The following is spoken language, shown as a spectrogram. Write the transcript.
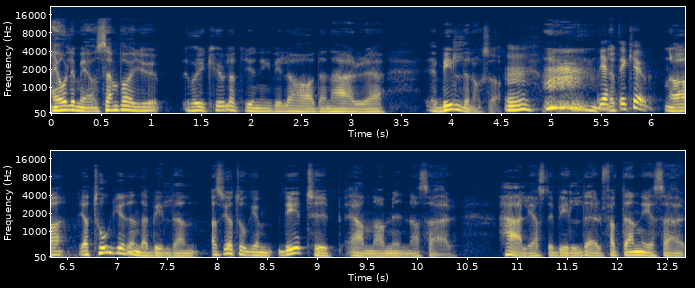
Jag håller med. Och sen var ju, det var ju kul att Gynning ville ha den här eh, bilden också. Mm. Jättekul. Ja, jag tog ju den där bilden. Alltså jag tog en, det är typ en av mina så här härligaste bilder. För att den är så här,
